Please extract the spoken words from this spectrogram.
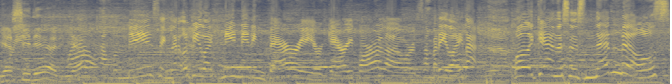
Yes, he did, Wow, yeah. how amazing! That would be like me meeting Barry or Gary Barlow or somebody like that. Well, again, this is Ned Mills.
